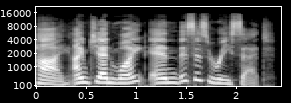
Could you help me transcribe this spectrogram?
Hi, I'm Jen White, and this is Reset.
